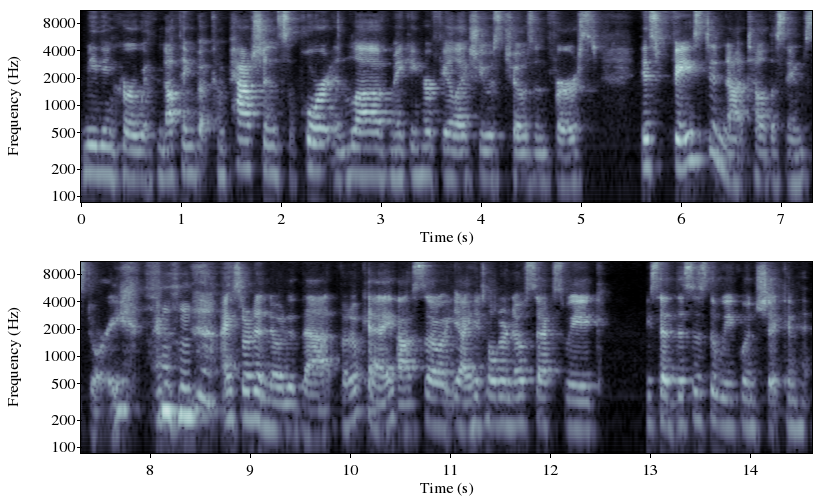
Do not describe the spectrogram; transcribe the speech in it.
meeting her with nothing but compassion, support, and love, making her feel like she was chosen first. His face did not tell the same story. I sort of noted that, but okay. Uh, so yeah, he told her no sex week. He said this is the week when shit can hit,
